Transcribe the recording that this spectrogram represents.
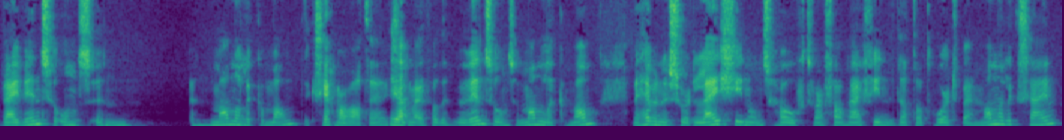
wij wensen ons een, een mannelijke man. Ik zeg maar wat, hè? Ik Ja. zeg maar even, we wensen ons een mannelijke man. We hebben een soort lijstje in ons hoofd waarvan wij vinden dat dat hoort bij mannelijk zijn.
